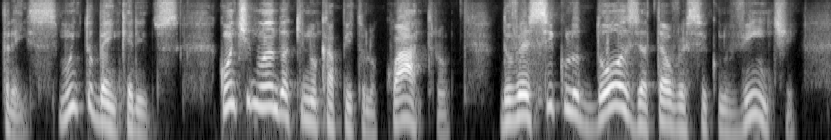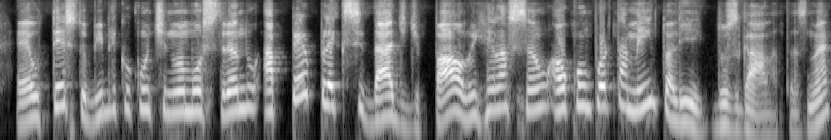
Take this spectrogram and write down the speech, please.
3. Muito bem, queridos. Continuando aqui no capítulo 4, do versículo 12 até o versículo 20, é, o texto bíblico continua mostrando a perplexidade de Paulo em relação ao comportamento ali dos Gálatas, não é?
